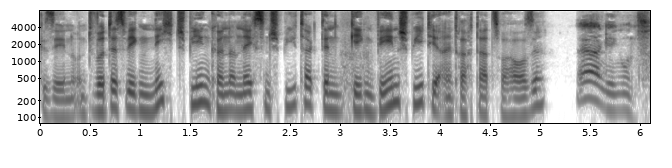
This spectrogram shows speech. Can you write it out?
gesehen und wird deswegen nicht spielen können am nächsten Spieltag, denn gegen wen spielt die Eintracht da zu Hause? Ja, gegen uns.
